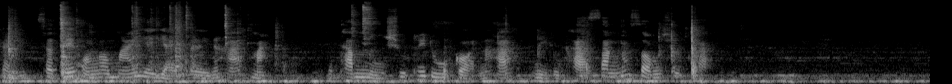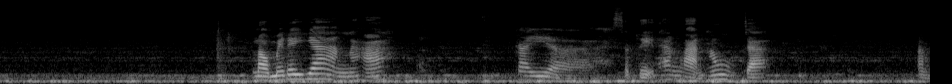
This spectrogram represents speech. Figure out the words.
ไก่สเต๊กของเราไม้ใหญ่ ๆ เลยนะคะ มา จะทำหนึ่งชุดให้ดูก่อนนะคะ นี่ลูกค้าสั่งมาสองชุดค่ะ เราไม่ได้ย่างนะคะ ไก่สเต๊ะทางร้านเฮาจะอัน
